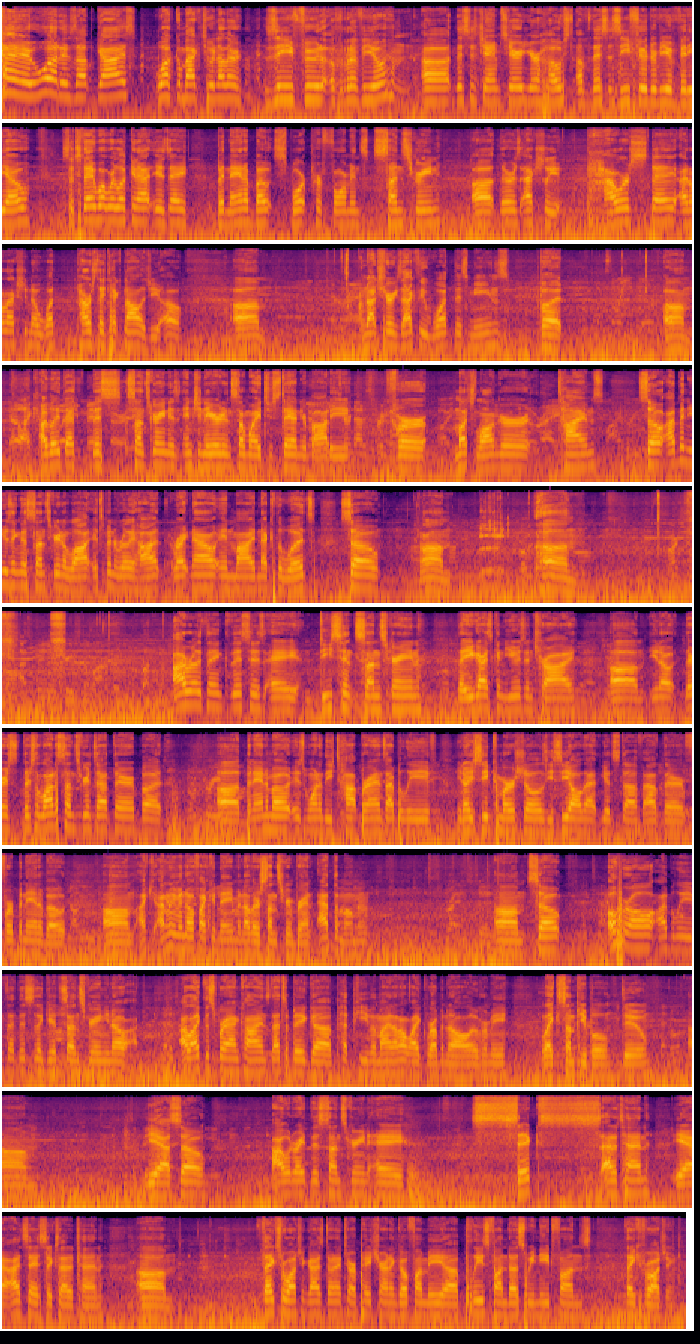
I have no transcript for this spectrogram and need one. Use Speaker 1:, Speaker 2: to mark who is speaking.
Speaker 1: Hey, what is up, guys? Welcome back to another Z Food review. Uh, this is James here, your host of this Z Food review video. So today, what we're looking at is a Banana Boat Sport Performance sunscreen. Uh, there is actually Power Stay. I don't actually know what Power Stay technology. Oh, um, I'm not sure exactly what this means, but um,
Speaker 2: No, I,
Speaker 1: I believe that this sunscreen is engineered in some way to stay on your
Speaker 2: You know,
Speaker 1: body
Speaker 2: you a spring
Speaker 1: for
Speaker 2: Oh, you-
Speaker 1: much longer
Speaker 2: Right.
Speaker 1: times. So I've been using this sunscreen a lot. It's been really hot right now in my neck of the woods. So, um, um,
Speaker 3: Arsenal has been increased a lot.
Speaker 1: I really think this is a decent sunscreen that you guys can use and try. Um, you know, there's there's a lot of sunscreens out there, but uh, Banana Boat is one of the top brands, I believe. You know, you see commercials, you see all that good stuff out there for Banana Boat. Um, I, I don't even know if I could name another sunscreen brand at the moment. Um, so overall, I believe that this is a good sunscreen. You know, I, like the spray-on kinds. That's a big uh, pet peeve of mine. I don't like rubbing it all over me, like some people do. Um, yeah, so I would rate this sunscreen a six out of ten. Yeah, I'd say a six out of ten. Um, thanks for watching, guys. Donate to our Patreon and GoFundMe. Uh, please fund us. We need funds. Thank you for watching.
